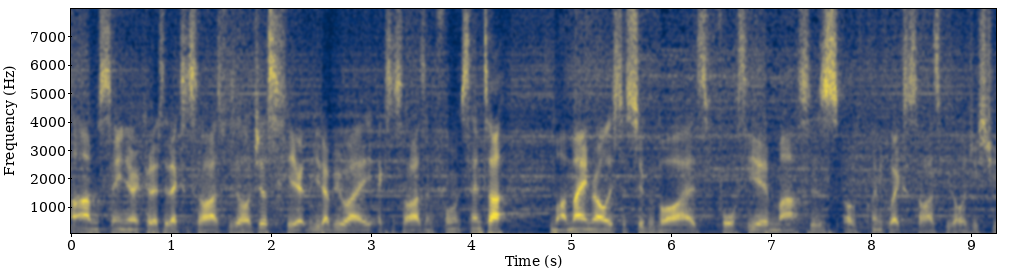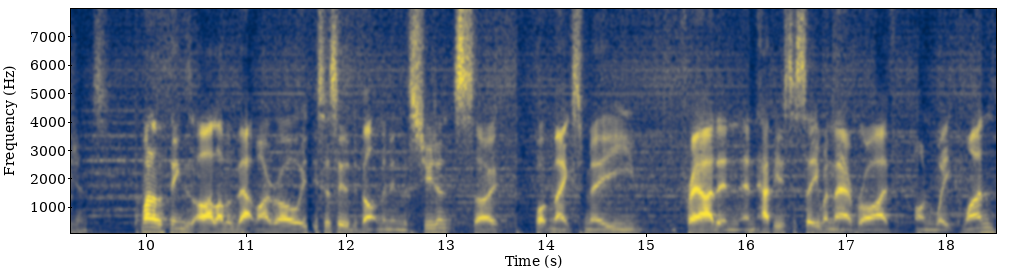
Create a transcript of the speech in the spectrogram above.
I'm a senior accredited exercise physiologist here at the UWA Exercise and Performance Centre. My main role is to supervise fourth year Masters of Clinical Exercise Physiology students. One of the things I love about my role is to see the development in the students. So what makes me proud and, and happy is to see when they arrive on week one,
